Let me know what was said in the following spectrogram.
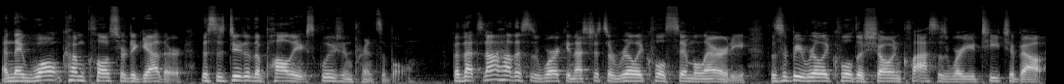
And they won't come closer together. This is due to the Pauli exclusion principle. But that's not how this is working. That's just a really cool similarity. This would be really cool to show in classes where you teach about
